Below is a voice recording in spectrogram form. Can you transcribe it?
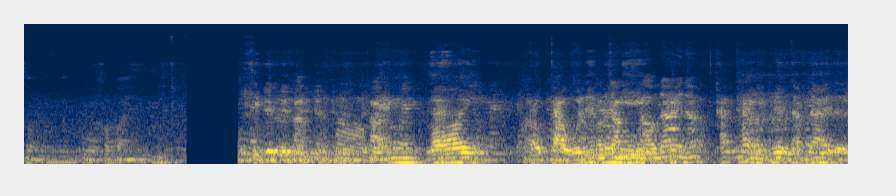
ส่งเข้าไป สิบแบงค์ร้อยเก่าๆเนี่ยไม่จำมีเราได้นะ ถ้าถ้าเห็นเรื่องจำได้เลย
